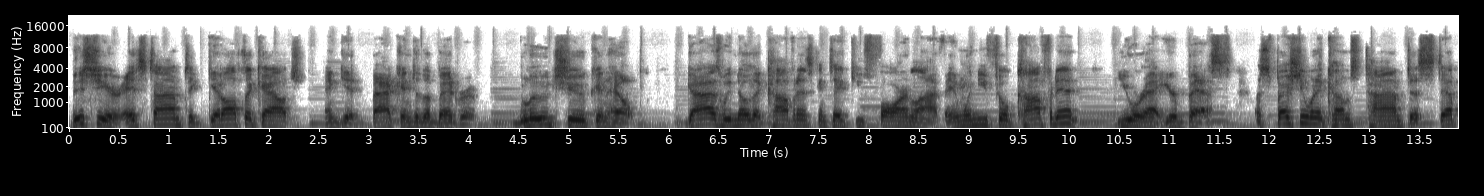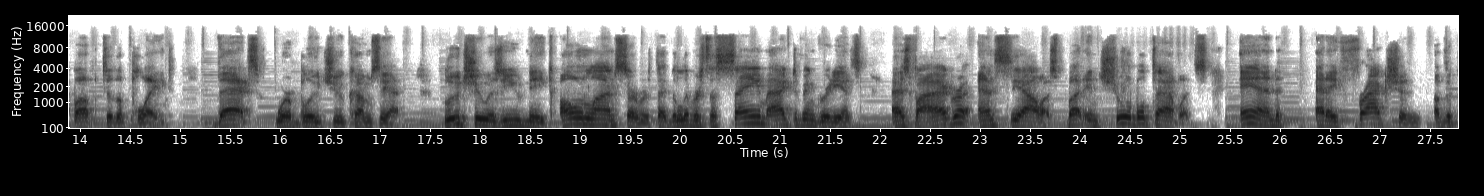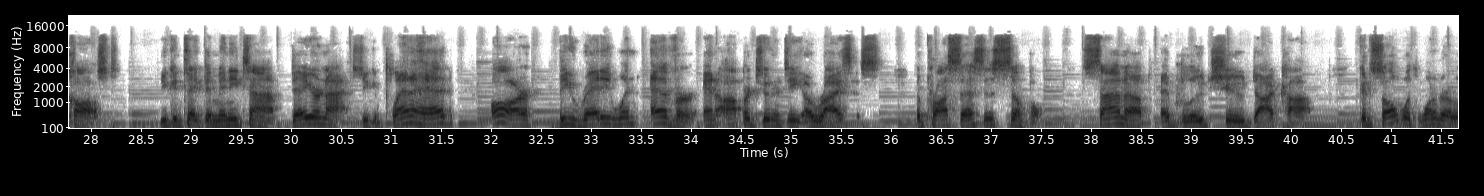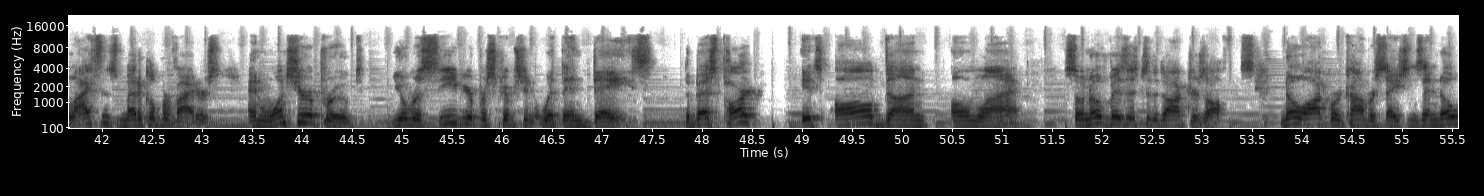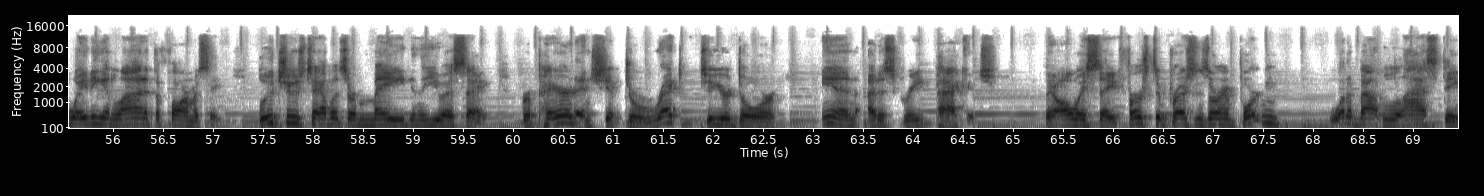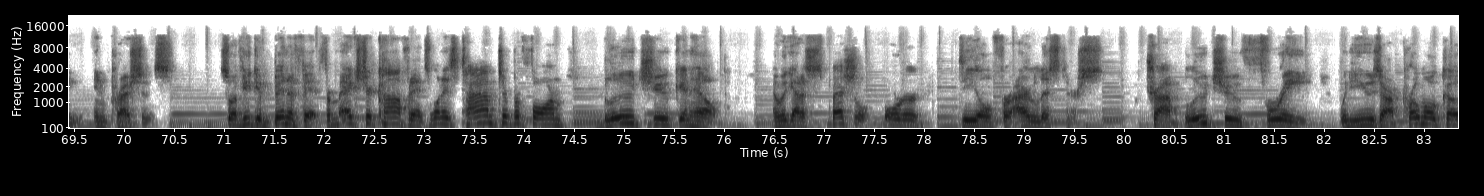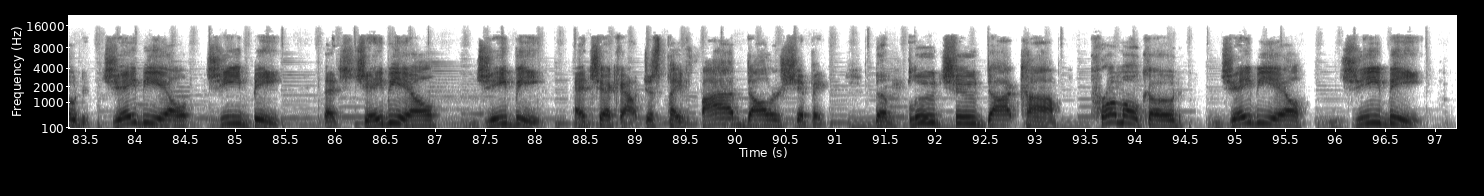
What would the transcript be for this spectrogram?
This year, it's time to get off the couch and get back into the bedroom. Blue Chew can help. Guys, we know that confidence can take you far in life. And when you feel confident, you are at your best, especially when it comes time to step up to the plate. That's where Blue Chew comes in. Blue Chew is a unique online service that delivers the same active ingredients as Viagra and Cialis, but in chewable tablets and at a fraction of the cost. You can take them anytime, day or night, so you can plan ahead or be ready whenever an opportunity arises. The process is simple. Sign up at bluechew.com. Consult with one of their licensed medical providers, and once you're approved, you'll receive your prescription within days. The best part, it's all done online. So, no visits to the doctor's office, no awkward conversations, and no waiting in line at the pharmacy. Blue Chew's tablets are made in the USA, prepared and shipped direct to your door in a discreet package. They always say first impressions are important. What about lasting impressions? So if you can benefit from extra confidence when it's time to perform, Blue Chew can help. And we got a special order deal for our listeners. Try Blue Chew free when you use our promo code JBLGB. That's JBLGB at checkout. Just pay $5 shipping. The bluechew.com promo code JBLGB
